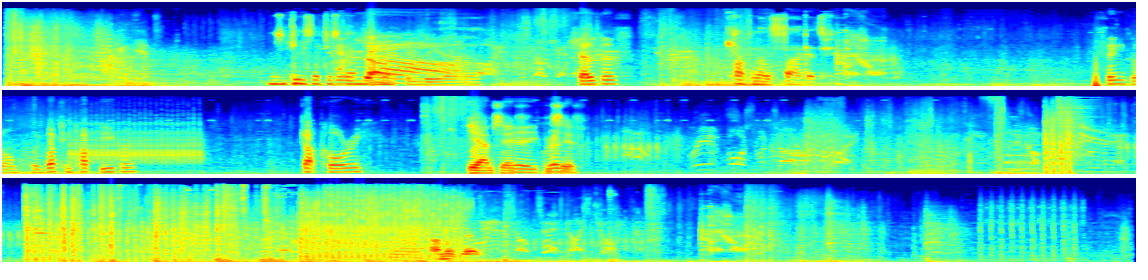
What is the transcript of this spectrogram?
Fucking. There's a geezer just Get down shot in the uh, shelters. Camping out faggot. Things on. We're watching top decon. Shot Corey. Yeah, I'm safe. Yeah, you I'm ready? safe. Reinforcements are on the way. You've got guys moving in. Oh, no way. Top 10, nice job.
